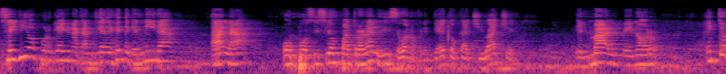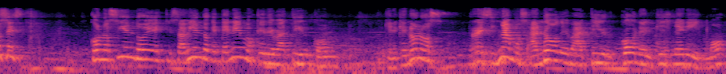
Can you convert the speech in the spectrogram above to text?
se dio porque hay una cantidad de gente que mira a la oposición patronal y dice, bueno, frente a esto cachivache, el mal menor. Entonces, conociendo esto y sabiendo que tenemos que debatir con, que no nos resignamos a no debatir con el kirchnerismo,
